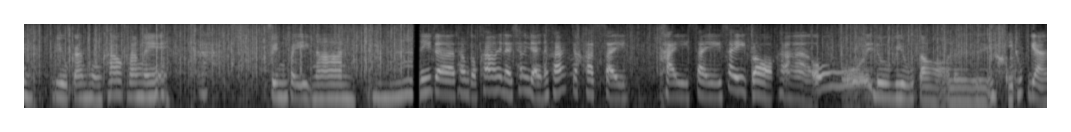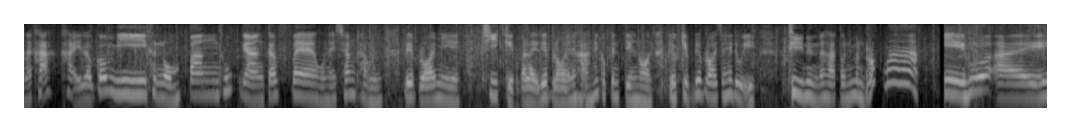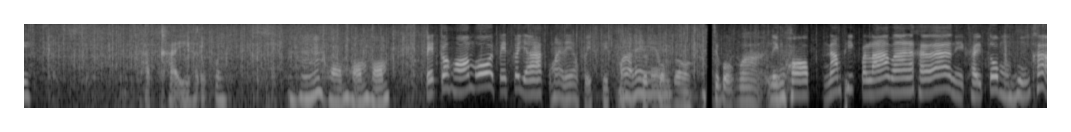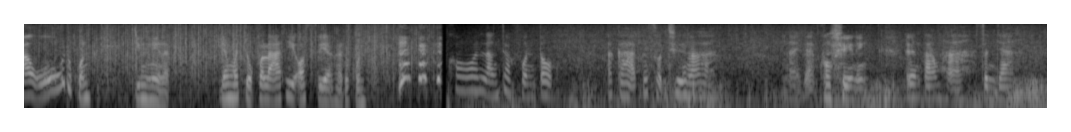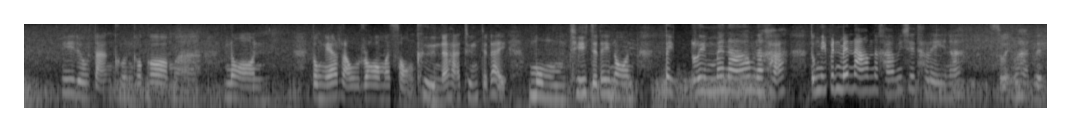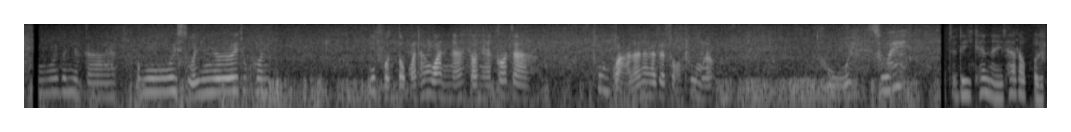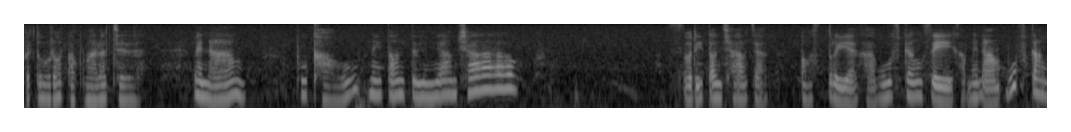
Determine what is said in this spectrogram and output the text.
วิวการหุงข้าวครั้งนี้ ฟินไปอีกนาน นี่จะทำกับข้าวให้นายช่างใหญ่นะคะ จะผัดใส่ ไข่ใส่ไส้กรอกค่ะ โอ้ยดูวิวต่อเลย มีทุกอย่างนะคะ ไข่แล้วก็มีขนมปังทุกอย่างกาแฟโหนช่างทำเรียบร้อยมีที่เก็บอะไรเรียบร้อยนะคะ นี่ก็เป็นเตียงนอน เดี๋ยวเก็บเรียบร้อยจะให้ดูอีกทีหนึ่งนะคะ ตอนนี้มันรกมากนี่หัวไอผัดไข่ค่ะทุกคนอื้อหือหอมหอมหอม เป็ดก็หอมโอ้ยเป็ดก็อยากมาแล้วเป็ดเป็ดมาแล้เช็ดวก่อนต้องจะบอกว่าหนึ่งหอบน้ำพริกปลาร้ามานะคะ นี่ไข่ต้มหุงข้าวโอ้ยทุกคนกินนี่แหละ ยังมาจกปลาร้าที่ออสเตรียค่ะ ทุกคน คนหลังจากฝนตก อากาศก็สดชื่นแล้วค่ะ ในแบบของทรีนิงเดินตามหาสัญญาณนี่ดูต่างคนเขาก็มานอน ตรงนี้เรารอมาสองคืนนะคะ ถึงจะได้มุมที่จะได้นอนติดริมแม่น้ำนะคะ ตรงนี้เป็นแม่น้ำนะคะ ไม่ใช่ทะเลนะ สวยมากเลย โอ้ยบรรยากาศ โอ้ยสวยจังเลยทุกคน นี่ฝนตกมาทั้งวันนะ ตอนนี้ก็จะทุ่มกว่าแล้วนะคะ จะสองทุ่มแล้วโอ้ยสวย จะดีแค่ไหนถ้าเราเปิดประตูรถออกมาแล้วเจอแม่น้ำ ภูเขาในตอนตื่นยามเช้า สวัสดีตอนเช้าจากออสเตรียค่ะ วูฟกังเซค่ะ แม่น้ำวูฟกัง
